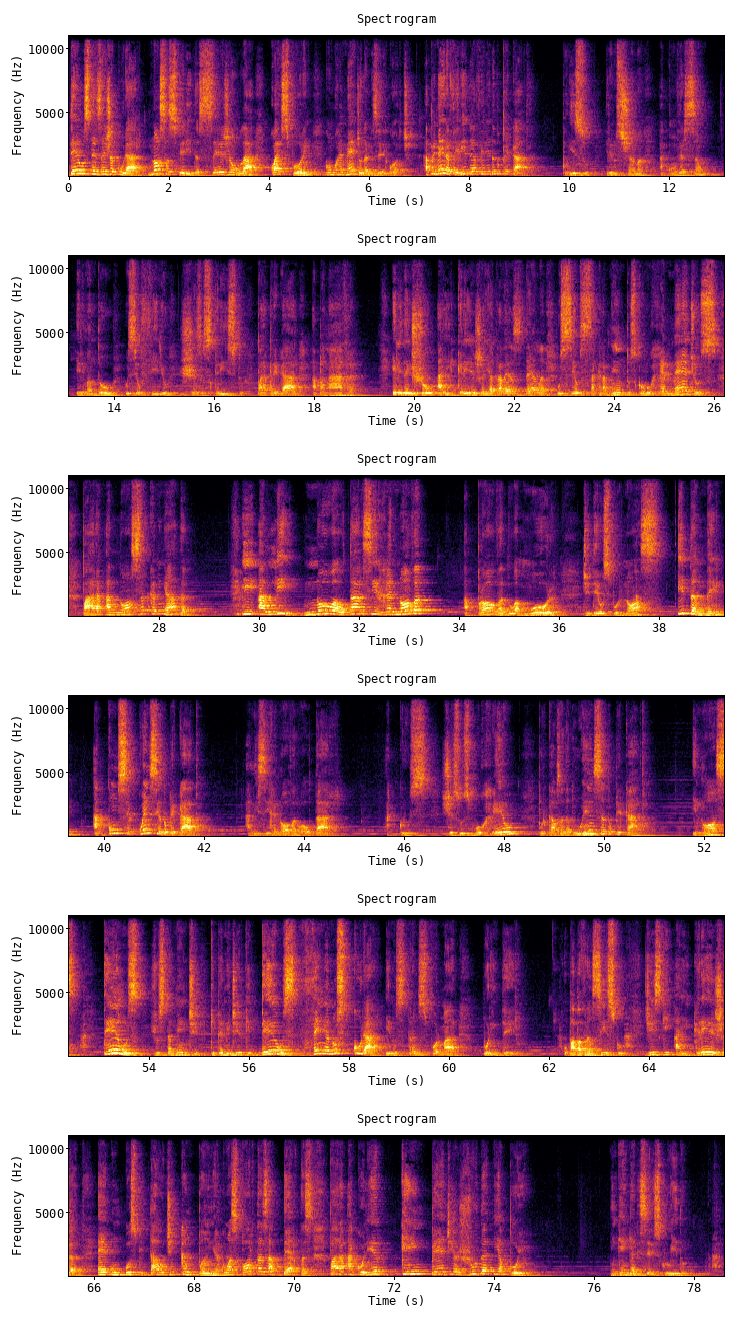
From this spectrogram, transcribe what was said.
Deus deseja curar nossas feridas, sejam lá quais forem, com o remédio da misericórdia. A primeira ferida é a ferida do pecado. Por isso, ele nos chama a conversão. Ele mandou o seu filho Jesus Cristo para pregar a palavra. Ele deixou a igreja e, através dela, os seus sacramentos como remédios para a nossa caminhada. E ali, no altar, se renova a prova do amor de Deus por nós e também a consequência do pecado. Ali se renova no altar a cruz. Jesus morreu por causa da doença do pecado. E nós temos justamente que permitir que Deus venha nos curar e nos transformar por inteiro. O Papa Francisco diz que a igreja é um hospital de campanha, com as portas abertas para acolher quem pede ajuda e apoio. Ninguém deve ser excluído,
